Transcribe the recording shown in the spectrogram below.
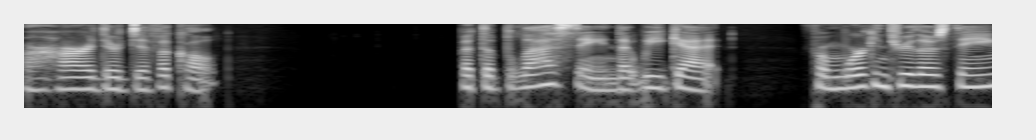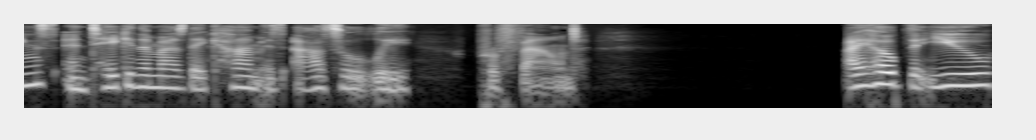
are hard, they're difficult. But the blessing that we get from working through those things and taking them as they come is absolutely profound. I hope that you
